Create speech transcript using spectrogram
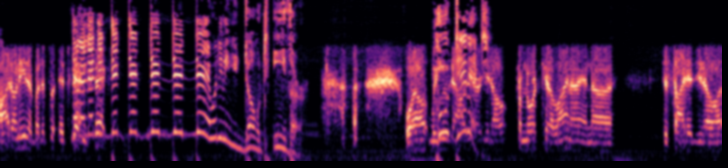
I don't either, but it's it's getting fixed. What do you mean you don't either? Well, we Who moved out did here, it? you know, from North Carolina and uh decided, you know,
